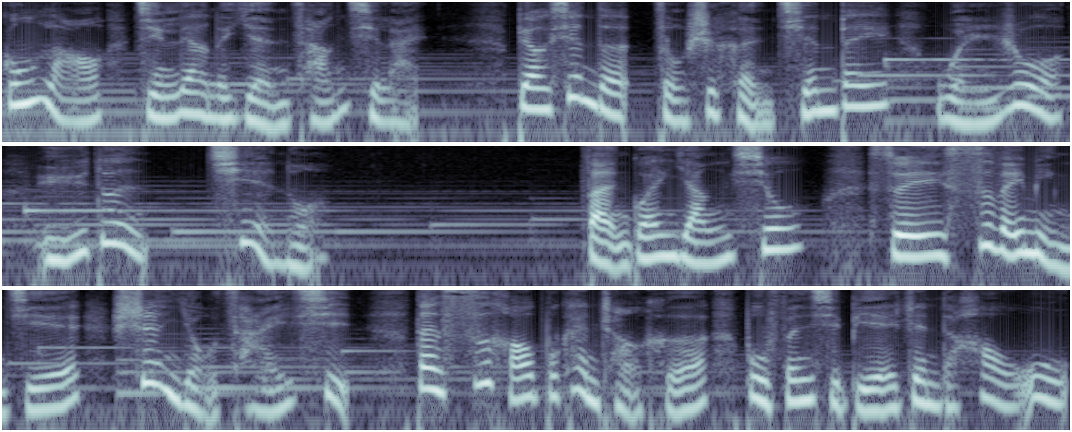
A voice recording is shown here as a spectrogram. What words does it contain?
功劳尽量的掩藏起来，表现的总是很谦卑、文弱、愚钝、怯懦。反观杨修，虽思维敏捷，甚有才气，但丝毫不看场合，不分析别人的好恶，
